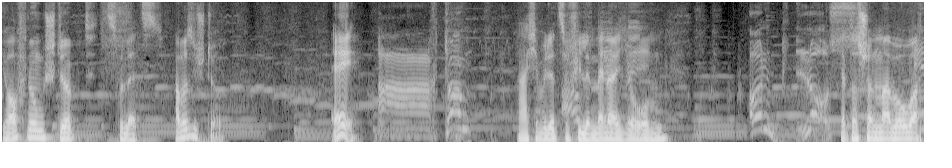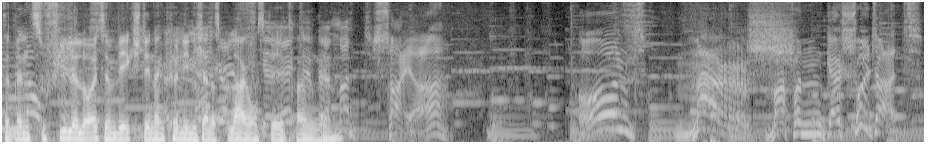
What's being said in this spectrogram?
Die Hoffnung stirbt zuletzt. Aber sie stirbt. Ey! Achtung! Ah, ich habe wieder zu viele Männer hier oben. Und los! Ich habe das schon mal beobachtet, wenn zu viele Leute im Weg stehen, dann können die nicht an das Belagerungsgerät rangehen. Und Marsch! Waffen geschultert!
